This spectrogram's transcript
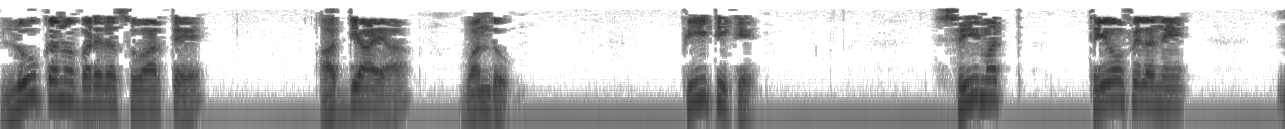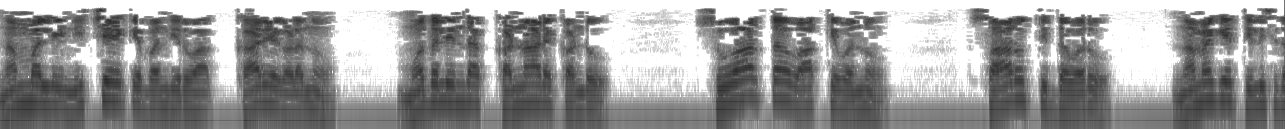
ಲೂಕನು ಬರೆದ ಸುವಾರ್ತೆ, ಅಧ್ಯಾಯ ಒಂದು. ಪೀಠಿಕೆ. ಶ್ರೀಮತ್ ಥಿಯೋಫಿಲನೆ ನಮ್ಮಲ್ಲಿ ನಿಶ್ಚಯಕ್ಕೆ ಬಂದಿರುವ ಕಾರ್ಯಗಳನ್ನು ಮೊದಲಿಂದ ಕಣ್ಣಾರೆ ಕಂಡು ಸುವಾರ್ಥ ವಾಕ್ಯವನ್ನು ಸಾರುತ್ತಿದ್ದವರು ನಮಗೆ ತಿಳಿಸಿದ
